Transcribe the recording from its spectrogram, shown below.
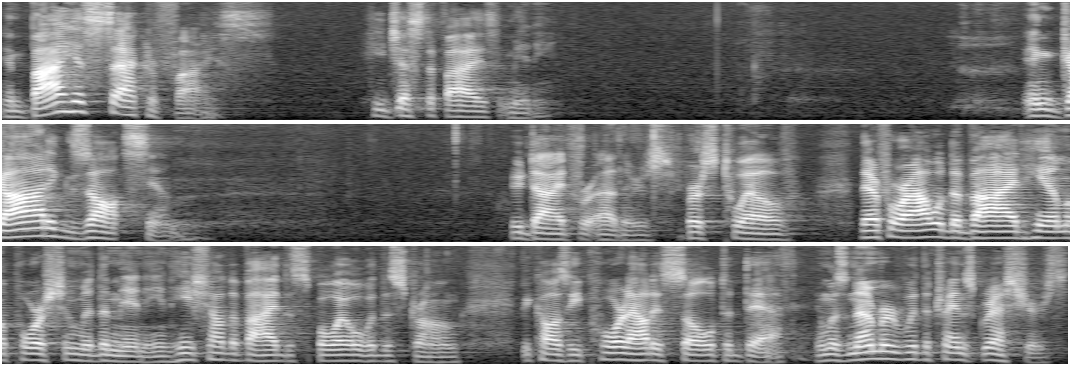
And by his sacrifice, he justifies many. And God exalts him who died for others. Verse 12 Therefore, I will divide him a portion with the many, and he shall divide the spoil with the strong, because he poured out his soul to death and was numbered with the transgressors.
